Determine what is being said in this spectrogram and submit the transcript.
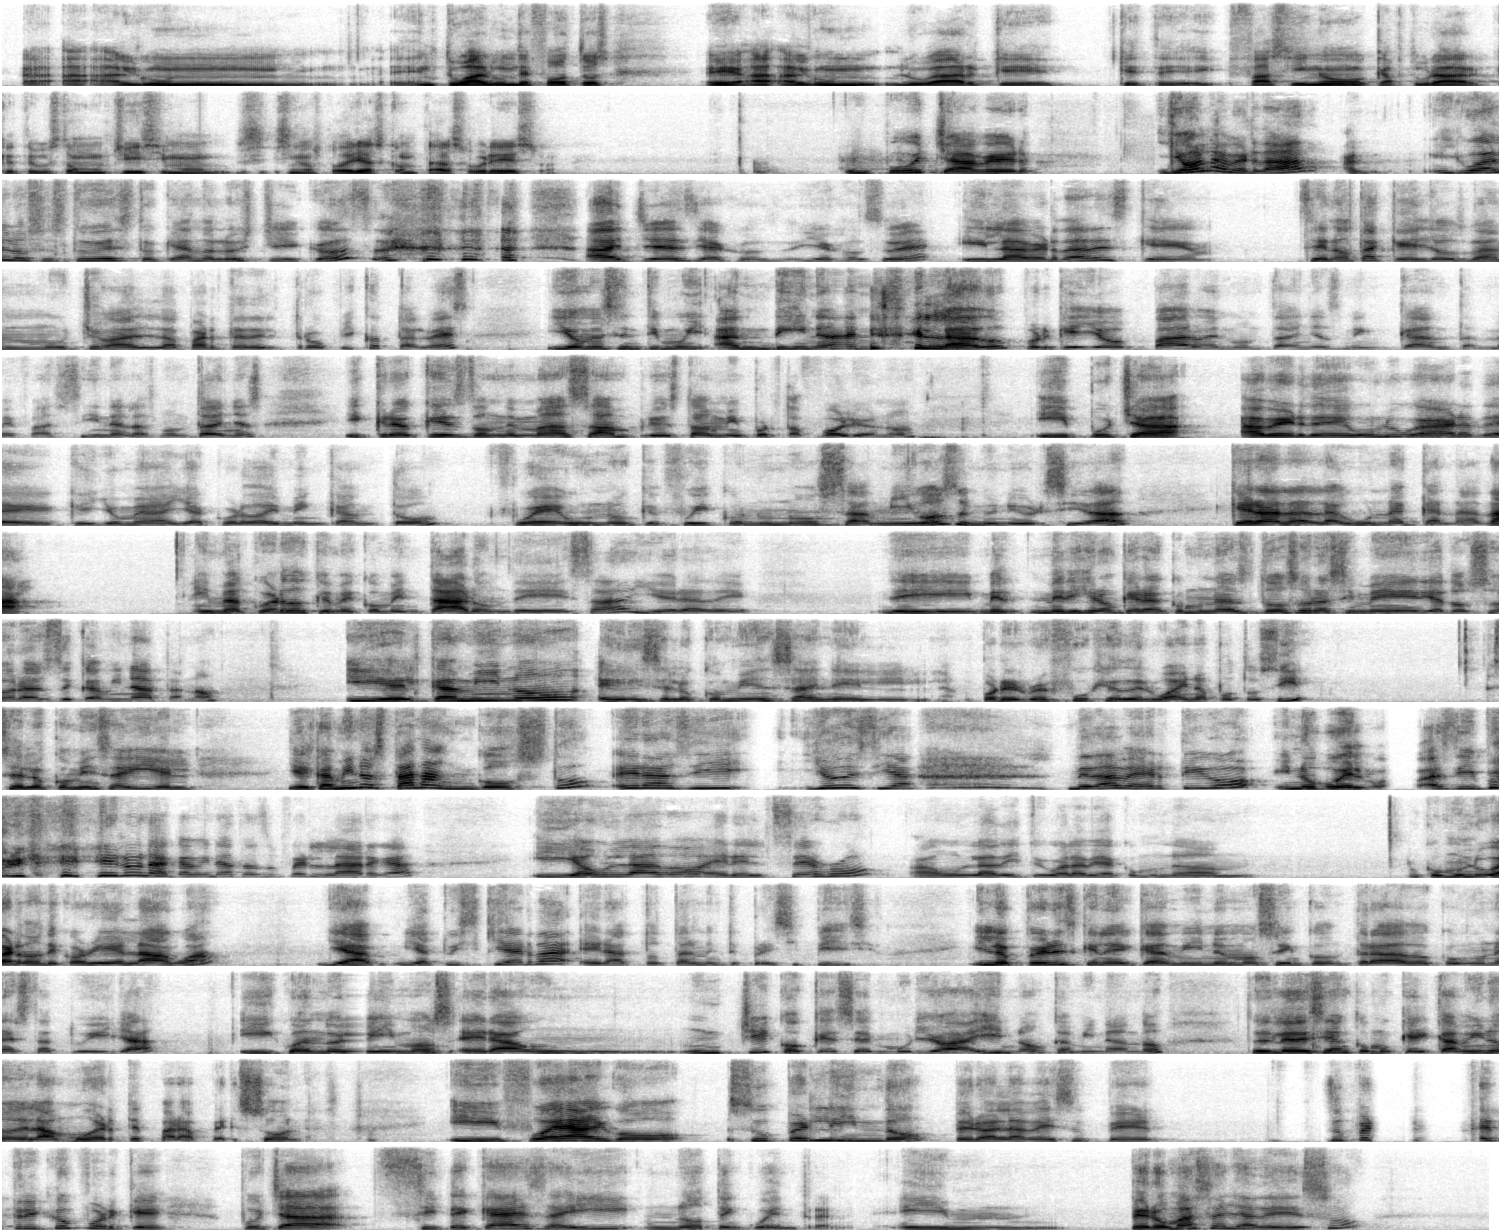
algún, en tu álbum de fotos, eh, algún lugar que, que, te fascinó capturar, que te gustó muchísimo, si, nos podrías contar sobre eso. Pucha, a ver, yo la verdad, igual los estuve estoqueando los chicos, a Jess y a, Josué, y la verdad es que se nota que ellos van mucho a la parte del trópico, tal vez, y yo me sentí muy andina en ese lado, porque yo paro en montañas, me encanta, me fascina las montañas, y creo que es donde más amplio está mi portafolio, ¿no? Y pucha, a ver, de un lugar de que yo me haya acordado y me encantó, fue uno que fui con unos amigos de mi universidad, que era la Laguna Canadá. Y me acuerdo que me comentaron de esa y era de, me, me, dijeron que eran como unas dos horas y media, dos horas de caminata, ¿no? Y el camino eh, se lo comienza en el, por el refugio del Huayna Potosí, se lo comienza ahí, el, y el camino es tan angosto, era así, yo decía, me da vértigo y no vuelvo, así porque era una caminata súper larga y a un lado era el cerro, a un ladito igual había como, una, como un lugar donde corría el agua y a, y a tu izquierda era totalmente precipicio. Y lo peor es que en el camino hemos encontrado como una estatuilla y cuando leímos era un, un, chico que se murió ahí, ¿no? Caminando. Entonces le decían como que el camino de la muerte para personas. Y fue algo súper lindo, pero a la vez súper, súper tétrico porque, pucha, si te caes ahí, no te encuentran. Y, pero más allá de eso,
